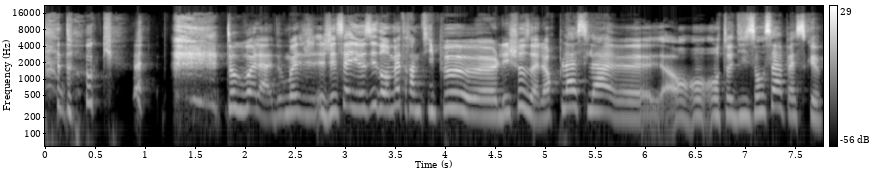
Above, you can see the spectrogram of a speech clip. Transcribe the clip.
donc voilà, donc moi j'essaye aussi de remettre un petit peu euh, les choses à leur place là euh, en, te disant ça parce que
